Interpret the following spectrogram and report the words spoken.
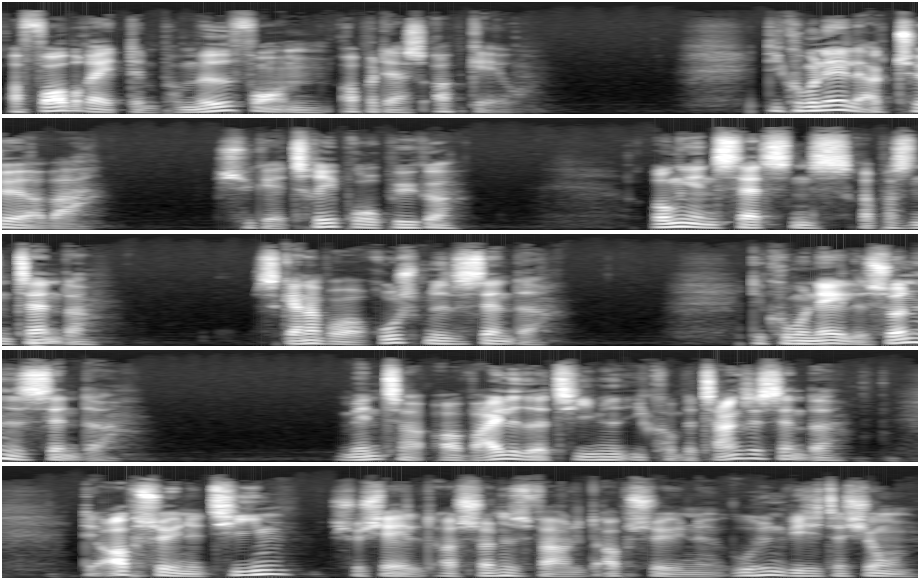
og forberedte dem på mødeformen og på deres opgave. De kommunale aktører var Psykiatribrobygger, Ungeindsatsens repræsentanter, Skanderborg Rusmiddelcenter, det kommunale sundhedscenter, mentor- og vejlederteamet i kompetencecenter, det opsøgende team, socialt og sundhedsfagligt opsøgende uden visitation,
